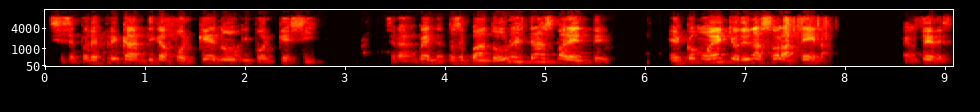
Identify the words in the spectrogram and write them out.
si se puede explicar, diga por qué no y por qué sí. ¿Se dan cuenta? Entonces, cuando uno es transparente, es como hecho de una sola tela. ¿Ven ustedes?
